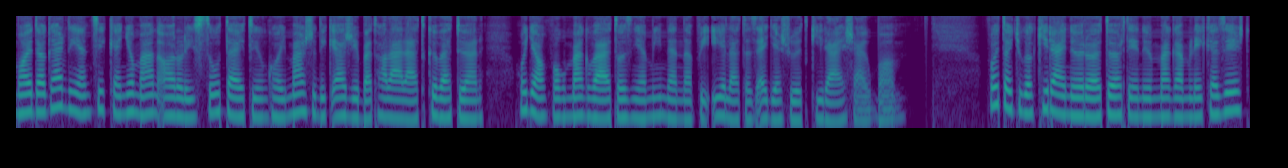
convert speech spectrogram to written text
Majd a Guardian cikke nyomán arról is szótejtünk, hogy második Erzsébet halálát követően hogyan fog megváltozni a mindennapi élet az Egyesült Királyságban. Folytatjuk a királynőről történő megemlékezést,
